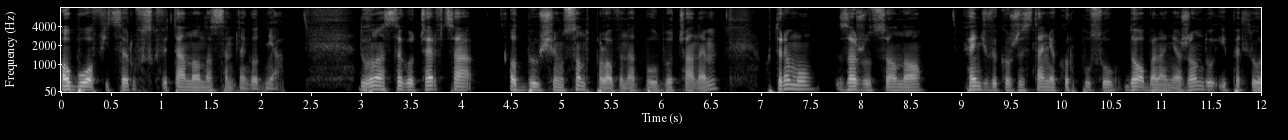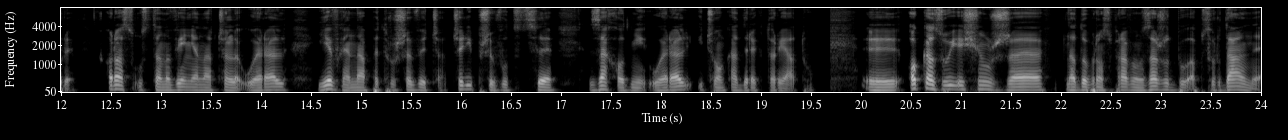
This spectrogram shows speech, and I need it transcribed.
Obu oficerów schwytano następnego dnia. 12 czerwca odbył się sąd polowy nad Bołboczanem, któremu zarzucono chęć wykorzystania korpusu do obalenia rządu i Petlury oraz ustanowienia na czele URL Jewgena Petruszewicza, czyli przywódcy zachodniej URL i członka dyrektoriatu. Yy, okazuje się, że na dobrą sprawę zarzut był absurdalny,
